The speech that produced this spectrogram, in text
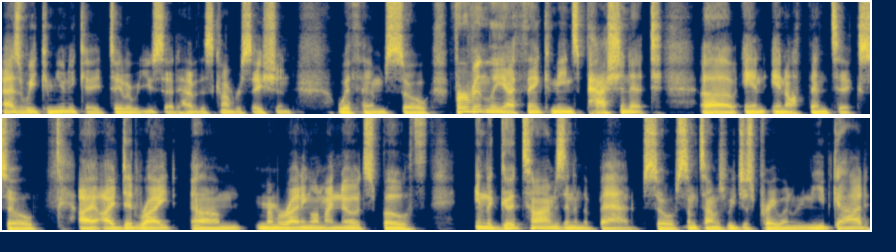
as we communicate. Taylor, what you said, have this conversation with Him. So fervently, I think, means passionate uh, and, and authentic. So I, I did write, um, remember writing on my notes both in the good times and in the bad. So sometimes we just pray when we need God,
